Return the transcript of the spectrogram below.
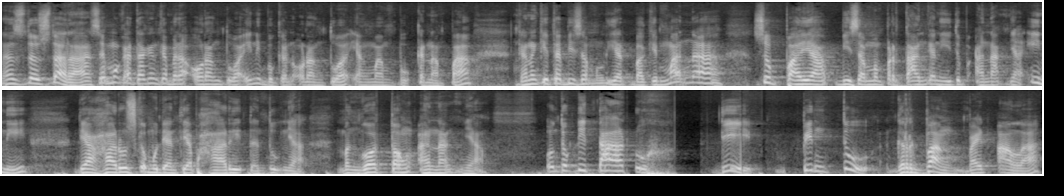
Nah saudara-saudara saya mau katakan kepada orang tua ini bukan orang tua yang mampu. Kenapa? Karena kita bisa melihat bagaimana supaya bisa mempertahankan hidup anaknya ini dia harus kemudian tiap hari tentunya menggotong anaknya untuk ditaruh di pintu gerbang bait Allah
